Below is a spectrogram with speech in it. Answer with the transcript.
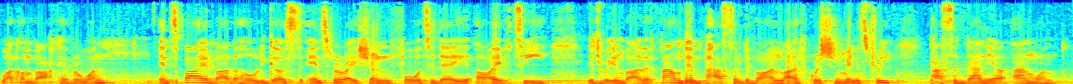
Welcome back, everyone. Inspired by the Holy Ghost, inspiration for today, IFT, is written by the founding pastor of Divine Life Christian Ministry, Pastor Daniel Anwan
